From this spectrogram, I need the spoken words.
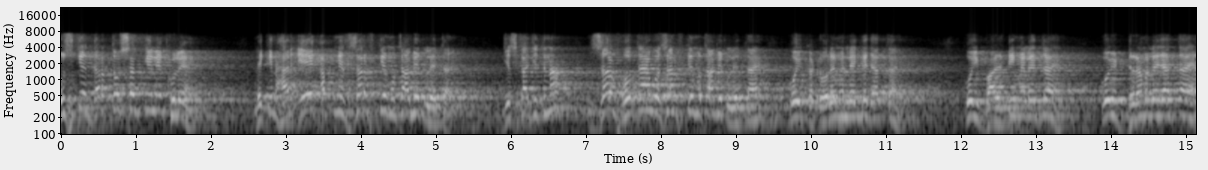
उसके दर तो सबके लिए खुले हैं, लेकिन हर एक अपने जर्फ के मुताबिक लेता है। जिसका जितना जर्फ होता है, वो जर्फ के मुताबिक लेता है। कोई कटोरे में लेके जाता है कोई बाल्टी में लेता है, कोई ड्रम ले जाता है,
